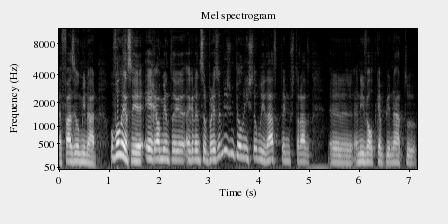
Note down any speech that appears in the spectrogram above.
a fase eliminar. O Valência é realmente a, a, grande surpresa, mesmo pela instabilidade que tem mostrado eh, a nível de campeonato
